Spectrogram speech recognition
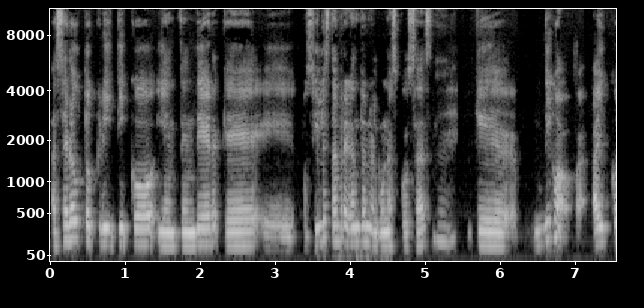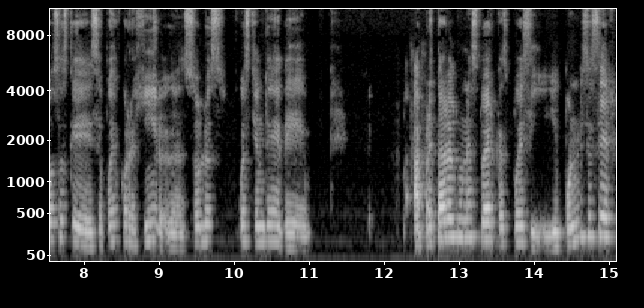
a ser autocrítico y entender que eh, pues sí le están regando en algunas cosas, que digo, hay cosas que se pueden corregir, solo es cuestión de apretar algunas tuercas, pues, y, ponerse a ser,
